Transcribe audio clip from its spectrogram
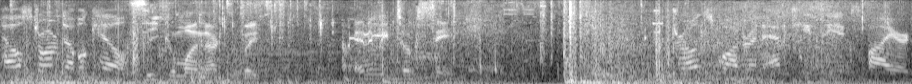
Hellstorm double kill. Seeker mine activated. Enemy took C. Drone squadron MTC expired.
